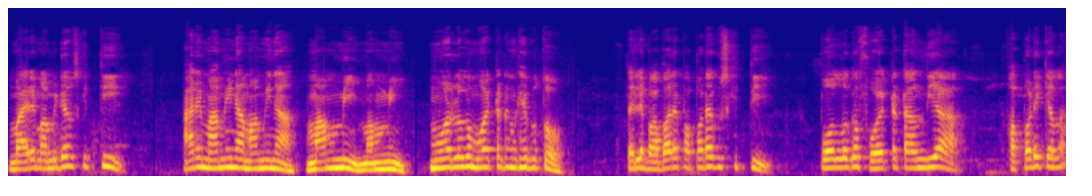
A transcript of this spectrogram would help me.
মায়েরে মাম্মি ডাহস কীর্তি আরে মামি না মামি না, মাম্মি মাম্মি। মোর লগে মই একটা টান খাইব তো। তাইলে বাবারে পাপাটা গুস কীর্তি পর লগে ফ একটা টান দিয়া ফাপারে কেলা?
